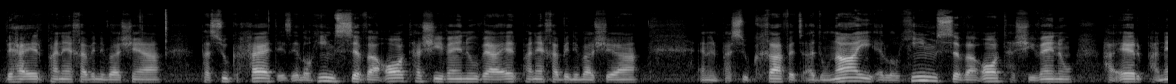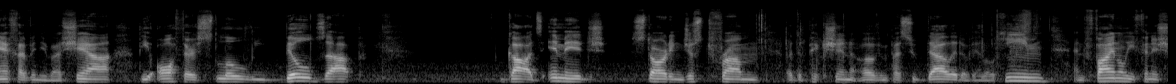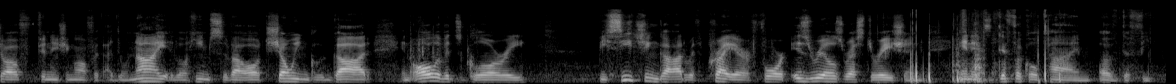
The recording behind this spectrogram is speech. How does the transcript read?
v'ha'er panecha v'nivashea. Pasuk het is Elohim Sevaot Hashivenu, v'ha'er panecha v'nivashea. And in Pasuk Chaf, it's Adonai Elohim Sevaot Hashivenu Ha'er Panecha V'nivashea. The author slowly builds up God's image, starting just from a depiction of in Pasuk Dalit of Elohim, and finally finish off, finishing off with Adonai Elohim Sevaot, showing God in all of its glory beseeching God with prayer for Israel's restoration in its difficult time of defeat.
